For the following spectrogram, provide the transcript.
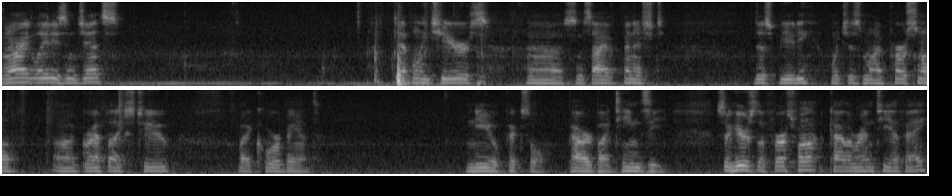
Alright, ladies and gents. Definitely cheers uh, since I have finished this beauty, which is my personal uh, Graflex 2 by Korbanth. NeoPixel, powered by Team Z. So here's the first font, Kylo Ren TFA.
